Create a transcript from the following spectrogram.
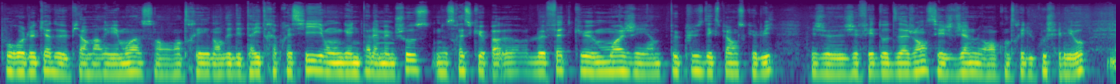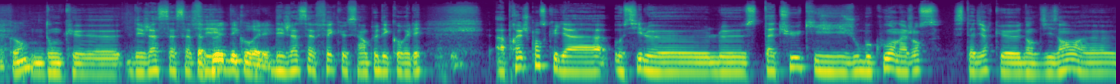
pour le cas de Pierre-Marie et moi, sans rentrer dans des détails très précis, on ne gagne pas la même chose, ne serait-ce que par le fait que moi j'ai un peu plus d'expérience que lui. J'ai fait d'autres agences et je viens de le rencontrer du coup chez Léo. D'accord. Donc euh, déjà ça, ça, ça fait. peut être décorrélé. Déjà ça fait que c'est un peu décorrélé. Après, je pense qu'il y a aussi le, le, statut qui joue beaucoup en agence. C'est-à-dire que dans 10 ans, euh,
